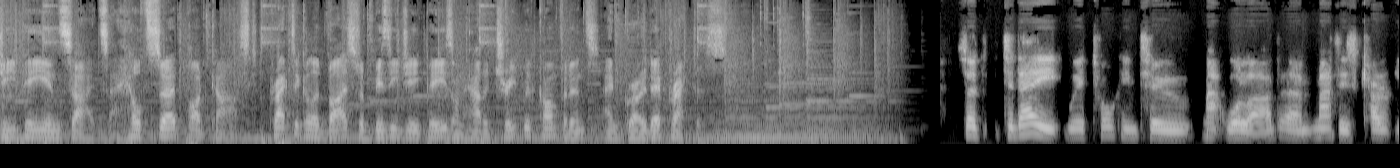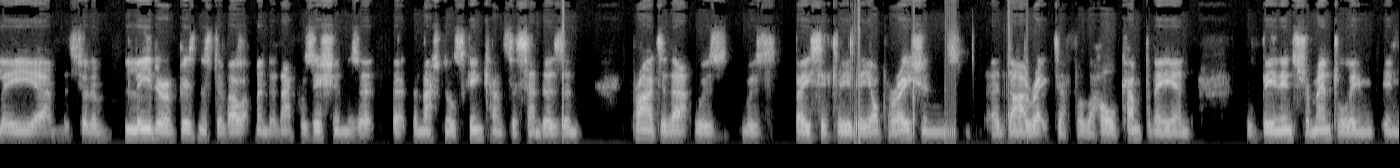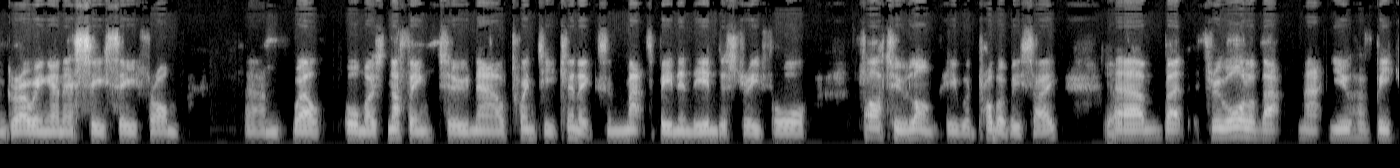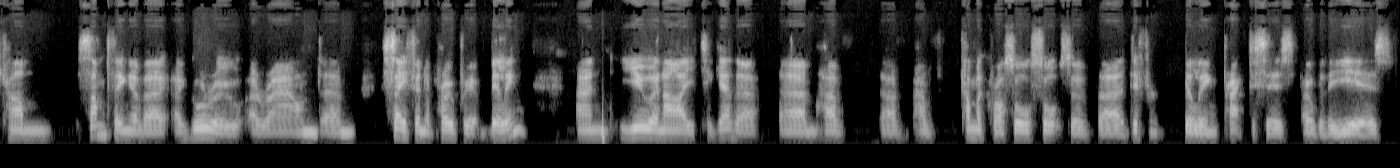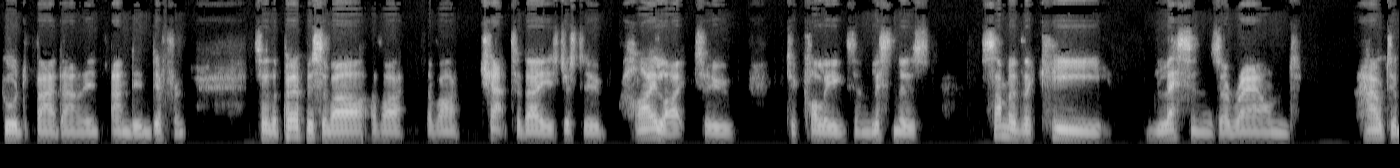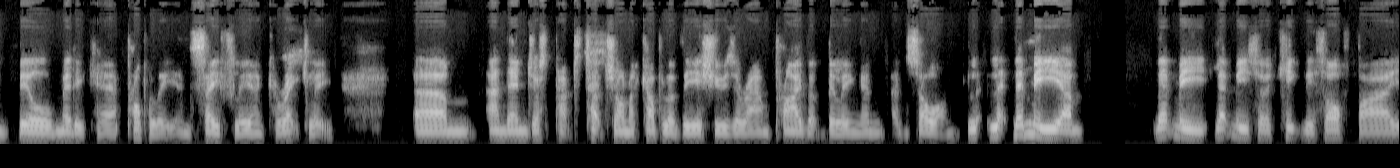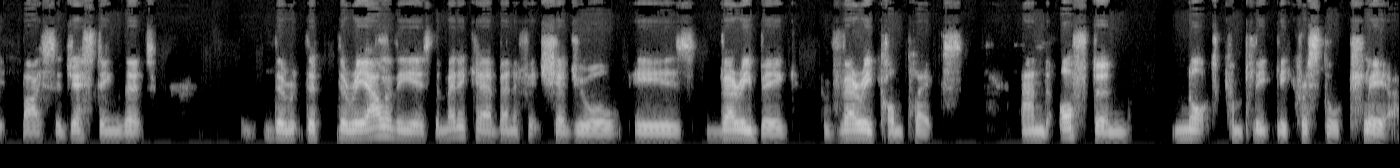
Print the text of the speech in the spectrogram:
GP Insights, a HealthCert podcast. Practical advice for busy GPs on how to treat with confidence and grow their practice. So today we're talking to Matt Woolard. Um, Matt is currently um, the sort of leader of business development and acquisitions at, at the National Skin Cancer Centres, and prior to that was was basically the operations uh, director for the whole company and has been instrumental in in growing NSCC from um, well almost nothing to now 20 clinics. And Matt's been in the industry for far too long, he would probably say. Yeah. Um, but through all of that, Matt, you have become something of a, a guru around um, safe and appropriate billing. And you and I together um, have, uh, have come across all sorts of uh, different billing practices over the years, good, bad, and, and indifferent. So the purpose of our of our of our chat today is just to highlight to to colleagues and listeners some of the key lessons around how to bill Medicare properly and safely and correctly. Um, and then just perhaps touch on a couple of the issues around private billing and, and so on. Let, let me um, let me let me sort of kick this off by by suggesting that the, the the reality is the Medicare benefit schedule is very big, very complex, and often not completely crystal clear.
